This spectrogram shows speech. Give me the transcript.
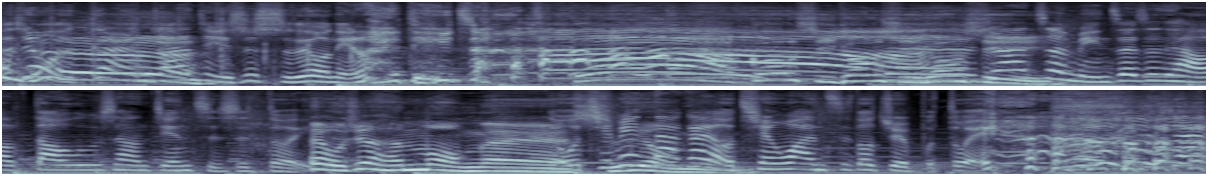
而且我的个人专辑是十六年来第一张。哇！恭喜恭喜 恭喜！现在证明在这条道路上坚持是对的。哎、欸，我觉得很猛哎！我前面大概有千万次都觉得不对，现在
